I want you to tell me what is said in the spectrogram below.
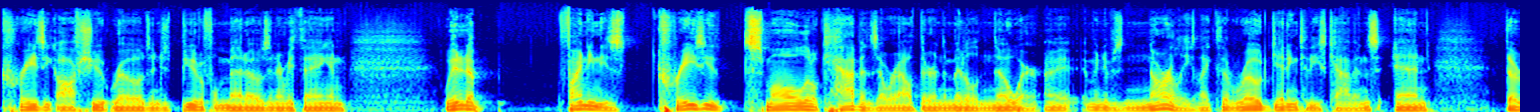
crazy offshoot roads, and just beautiful meadows and everything. And we ended up finding these crazy small little cabins that were out there in the middle of nowhere. I, I mean, it was gnarly, like the road getting to these cabins, and the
